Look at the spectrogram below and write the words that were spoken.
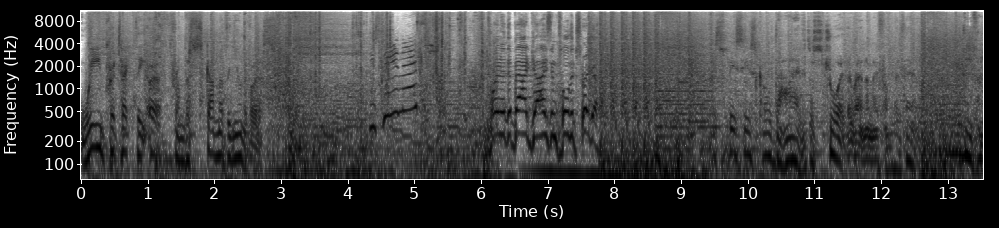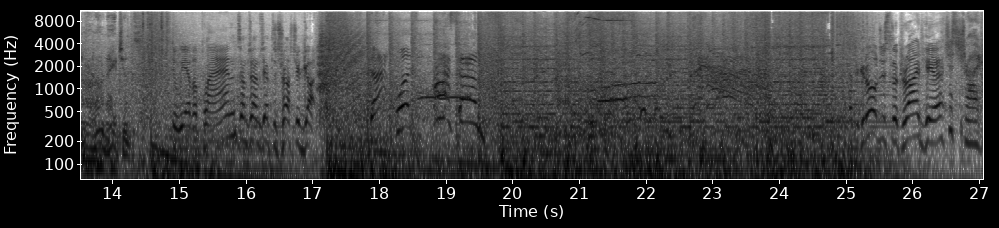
We protect the Earth from the scum of the universe. You seeing this? Point at the bad guys and pull the trigger. A species called the Hive destroy their enemy from within, even our own agents. Do we have a plan? Sometimes you have to trust your gut. That was awesome! If you could all just look right here. Just try.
